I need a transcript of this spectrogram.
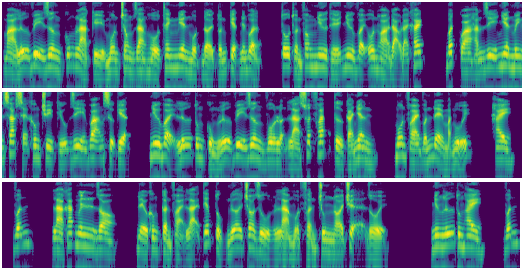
mà lữ vị dương cũng là kỳ môn trong giang hồ thanh niên một đời tuấn kiệt nhân vật. Tô thuần phong như thế như vậy ôn hòa đạo đại khách, bất quá hắn dĩ nhiên minh xác sẽ không truy cứu dĩ vãng sự kiện. Như vậy lữ tung cùng lữ vị dương vô luận là xuất phát từ cá nhân, môn phái vấn đề mặt mũi, hay vẫn là khác nguyên do, đều không cần phải lại tiếp tục nữa cho dù là một phần chung nói chuyện rồi nhưng lữ tung hay, vẫn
